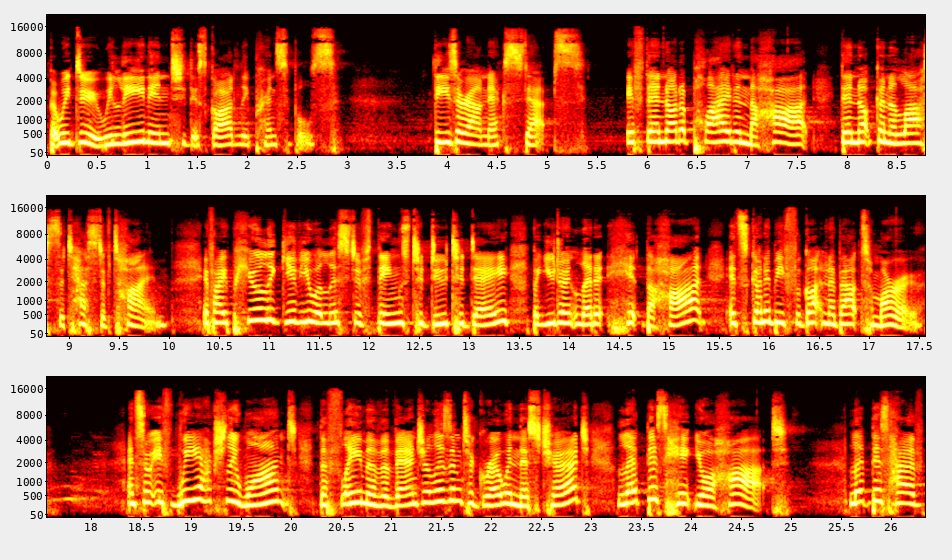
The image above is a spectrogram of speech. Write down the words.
But we do. We lean into these godly principles. These are our next steps. If they're not applied in the heart, they're not going to last the test of time. If I purely give you a list of things to do today, but you don't let it hit the heart, it's going to be forgotten about tomorrow. And so, if we actually want the flame of evangelism to grow in this church, let this hit your heart. Let this have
